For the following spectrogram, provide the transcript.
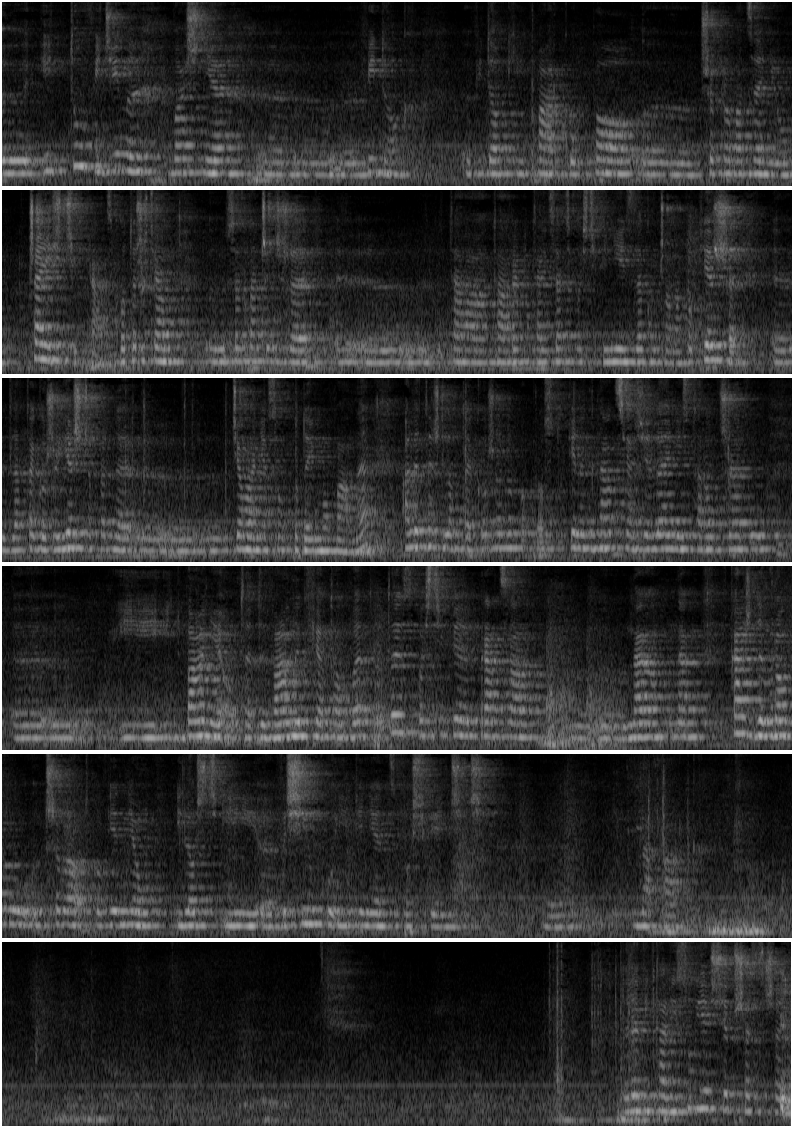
Y, I tu widzimy właśnie widok, widoki parku po przeprowadzeniu części prac, bo też chciałam zaznaczyć, że ta, ta rewitalizacja właściwie nie jest zakończona. Po pierwsze, y, dlatego, że jeszcze pewne y, działania są podejmowane, ale też dlatego, że no po prostu pielęgnacja zieleni, starodrzewu y, y, i, i dbanie o te dywany kwiatowe to jest właściwie praca y, na, na, w każdym roku trzeba odpowiednią ilość i y, wysiłku i pieniędzy poświęcić y, na park. Rewitalizuje się przestrzeń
